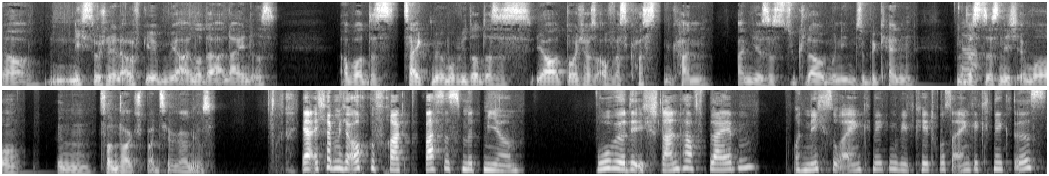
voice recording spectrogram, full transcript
ja, nicht so schnell aufgeben wie einer, der allein ist. Aber das zeigt mir immer wieder, dass es ja durchaus auch was kosten kann, an Jesus zu glauben und ihn zu bekennen. Und ja. dass das nicht immer ein Sonntagsspaziergang ist. Ja, ich habe mich auch gefragt, was ist mit mir? Wo würde ich standhaft bleiben und nicht so einknicken, wie Petrus eingeknickt ist?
